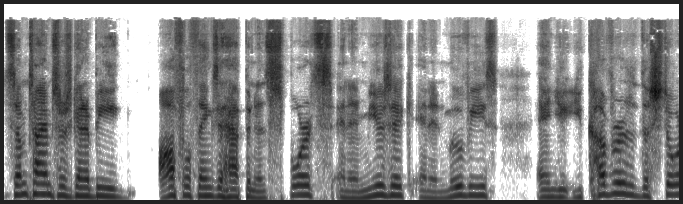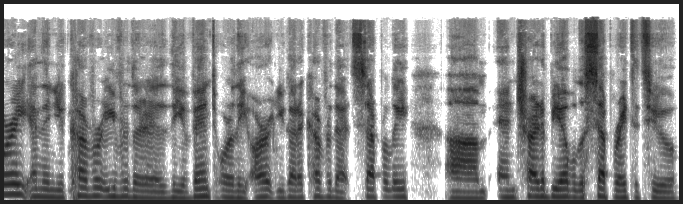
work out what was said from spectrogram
Sometimes there's gonna be awful things that happen in sports and in music and in movies and you you cover the story and then you cover either the the event or the art you got to cover that separately um, and try to be able to separate the two.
